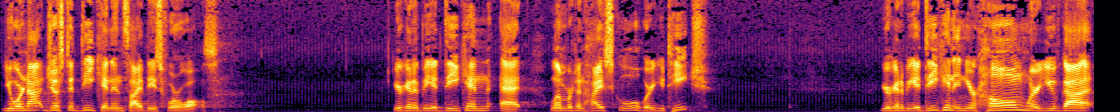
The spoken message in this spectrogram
you are not just a deacon inside these four walls. You're going to be a deacon at Lumberton High School where you teach. You're going to be a deacon in your home where you've got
